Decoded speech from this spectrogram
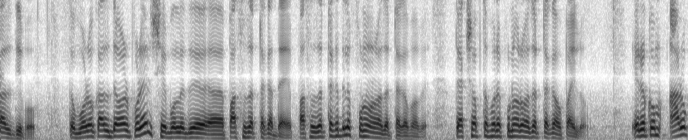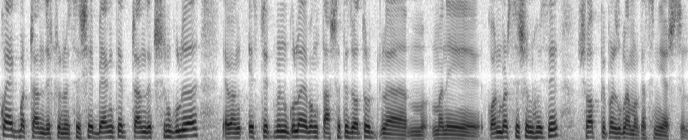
কাজ দিব। তো বড় কাজ দেওয়ার পরে সে বলে যে পাঁচ হাজার টাকা দেয়। পাঁচ হাজার টাকা দিলে পনেরো হাজার টাকা পাবে। তো এক সপ্তাহ পরে পনেরো হাজার টাকাও পাইলো। এরকম আরও কয়েকবার ট্রানজ্যাকশন হয়েছে। সেই ব্যাংকের ট্রানজ্যাকশনগুলো এবং স্টেটমেন্টগুলো এবং তার সাথে যত মানে কনভারসেশন হয়েছে সব পেপারসগুলো আমার কাছে নিয়ে আসছিল।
